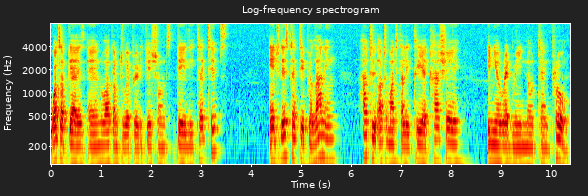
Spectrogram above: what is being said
What's up guys and welcome to Web Education's daily tech tips. In today's tech tip you're learning how to automatically clear cache in your Redmi Note 10 Pro.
